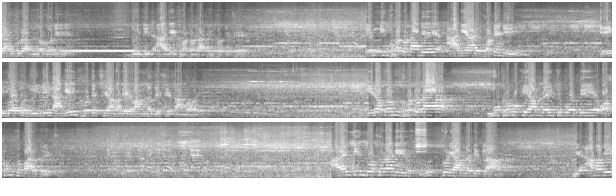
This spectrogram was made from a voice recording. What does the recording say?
জেলার মুরাদনগরে দুই দিন আগে ঘটনাটি ঘটেছে। এমনি ঘটনা যে আগে আর ঘটেনি, এই গত দুই দিন আগেই ঘটেছে আমাদের বাংলাদেশে তা নয়। এরকম ঘটনা মুখোমুখি আমরা ইতিপূর্বে অসংখ্যবার হয়েছে। আড়াই তিন বছর আগে হুট করে আমরা দেখলাম যে আমাদের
